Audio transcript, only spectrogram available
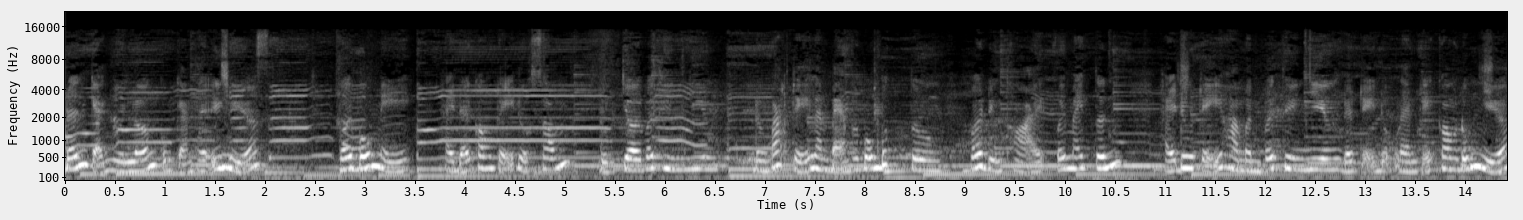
đến cả người lớn cũng cảm thấy ý nghĩa. Với bố mẹ, hãy để con trẻ được sống, được chơi với thiên nhiên, đừng bắt trẻ làm bạn với bốn bức tường, với điện thoại, với máy tính. Hãy đưa trẻ hòa mình với thiên nhiên để trẻ được làm trẻ con đúng nghĩa.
